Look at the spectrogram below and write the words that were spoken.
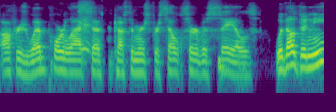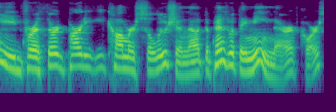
offers web portal access to customers for self-service sales without the need for a third-party e-commerce solution. Now, it depends what they mean there, of course,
